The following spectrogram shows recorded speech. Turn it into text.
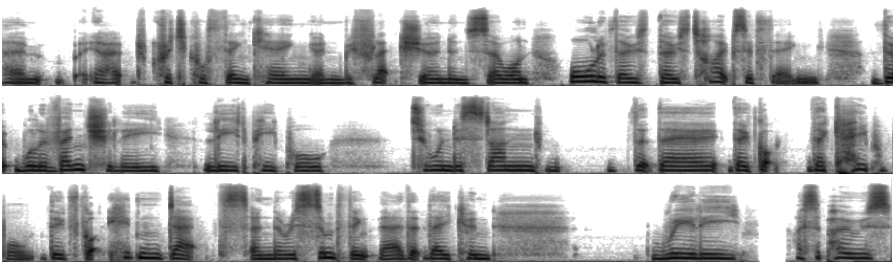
um, uh, critical thinking and reflection and so on. All of those those types of thing that will eventually lead people to understand that they they've got they're capable, they've got hidden depths, and there is something there that they can really, I suppose,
